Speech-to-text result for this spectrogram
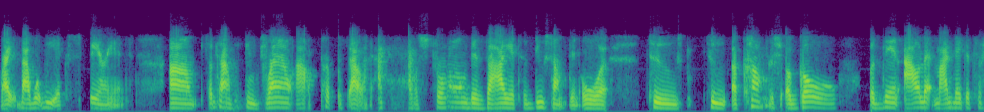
right? By what we experience. Um, sometimes we can drown our purpose out. Like I have a strong desire to do something or to to accomplish a goal, but then I'll let my negative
